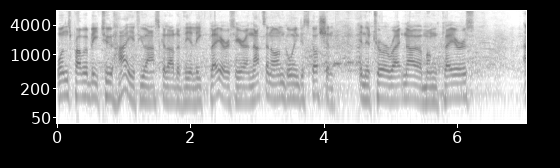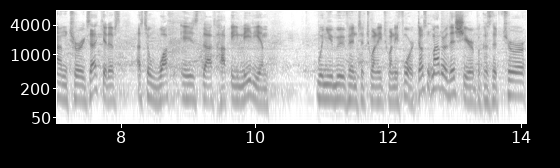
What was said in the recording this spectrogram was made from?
One's probably too high if you ask a lot of the elite players here, and that's an ongoing discussion in the tour right now among players and tour executives as to what is that happy medium when you move into 2024. It doesn't matter this year because the tour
